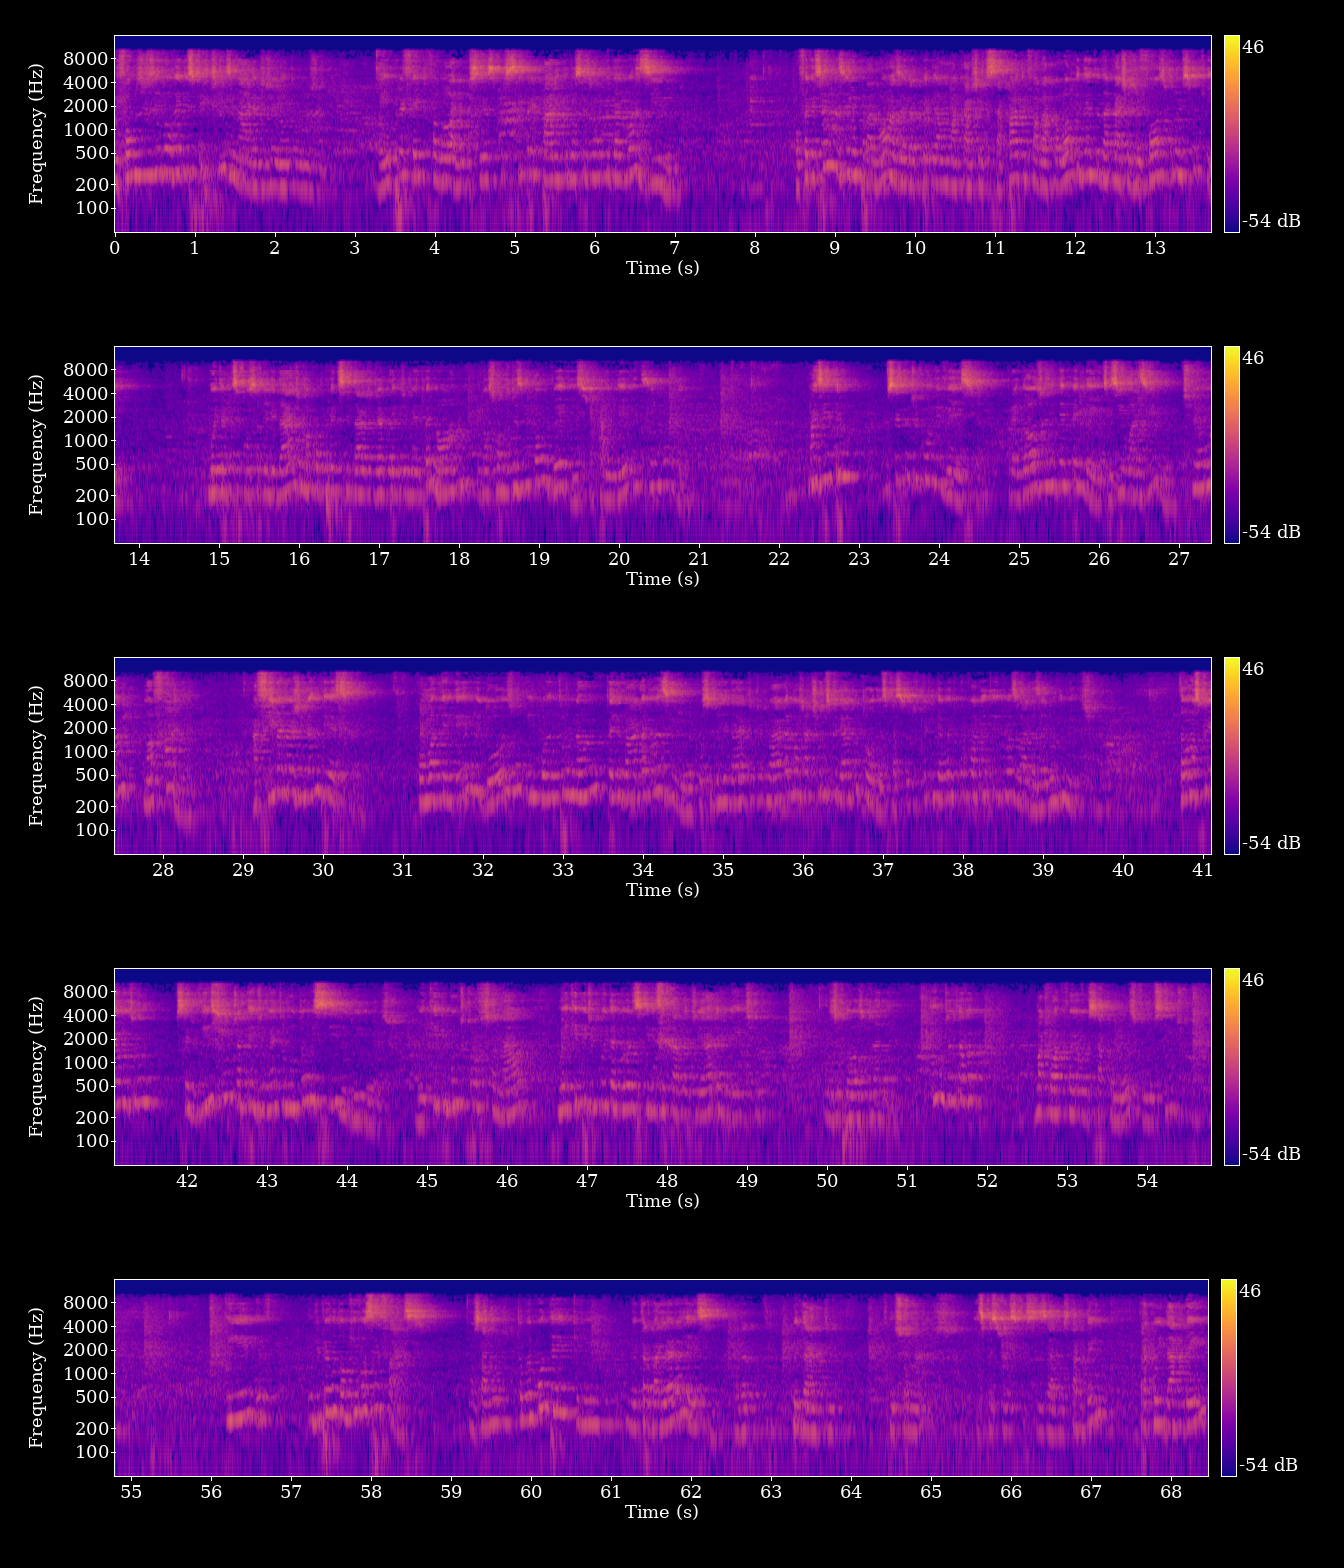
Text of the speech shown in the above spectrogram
E fomos desenvolvendo expertise na área de gerontologia. Aí o prefeito falou: olha, vocês se preparem que vocês vão cuidar do asilo. Oferecer um asilo para nós era pegar uma caixa de sapato e falar: coloque dentro da caixa de fósforo isso aqui. Muita responsabilidade, uma complexidade de atendimento enorme, e nós fomos desenvolver isso, aprender e desenvolver. Mas entre o centro de convivência para idosos independentes e o asilo, tinha uma, uma falha. A fila era gigantesca como atender o idoso enquanto não tem vaga no asilo. A possibilidade de vaga nós já tínhamos criado todas, passou de 38 para 42 vagas, era o limite. Então nós criamos um serviço de atendimento no domicílio do idoso, uma equipe multiprofissional, uma equipe de cuidadores que visitava diariamente os idosos ali. E um dia eu estava, Macó foi almoçar conosco no sítio, e ele perguntou, o que você faz? Então eu contei que meu trabalho era esse, era cuidar de funcionários, as pessoas que precisavam estar bem, para cuidar bem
